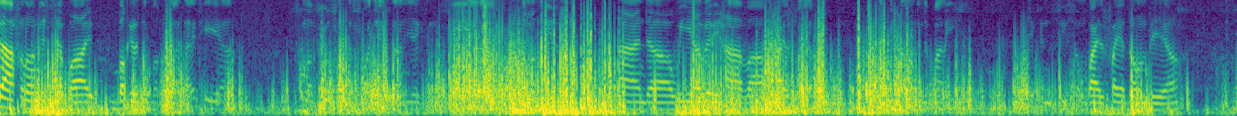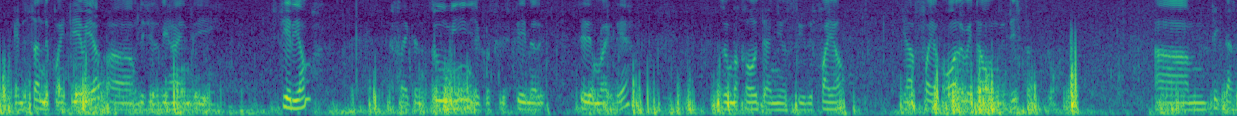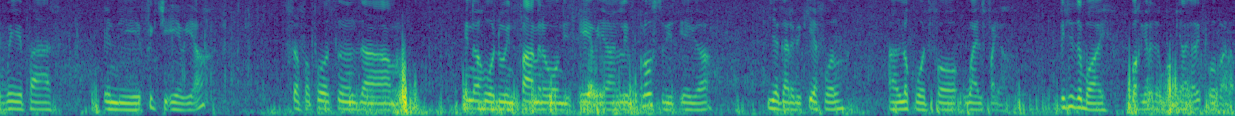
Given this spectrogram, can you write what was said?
Good afternoon, this is your boy Buckie the. I got it here from a view from the fortress and you can see um, it's the summer season and uh, we already have uh, wildfire down in the valley. You can see some wildfire down there in the Sandy Point area. Um, this is behind the stadium. If I can zoom in, you can see the stadium, stadium right there. Zoom back out and you see the fire. You have fire all the way down in the distance um, take that way past in the Fig Tree area. So for persons um, you know who are doing farming around this area and live close to this area, you gotta be careful and look out for wildfire. This is the boy, Buckie, Buckie, I got it over now.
